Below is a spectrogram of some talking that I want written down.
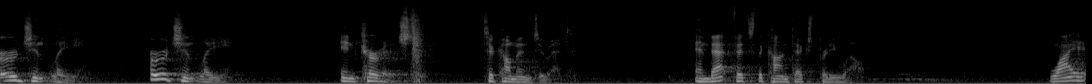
urgently, urgently encouraged to come into it. And that fits the context pretty well. Why,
